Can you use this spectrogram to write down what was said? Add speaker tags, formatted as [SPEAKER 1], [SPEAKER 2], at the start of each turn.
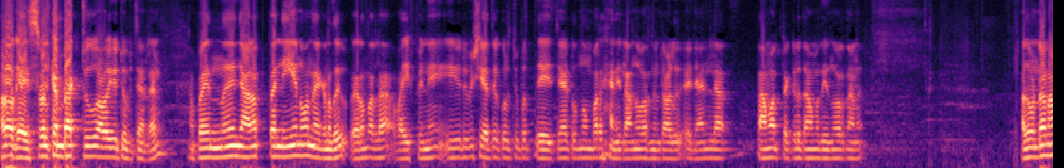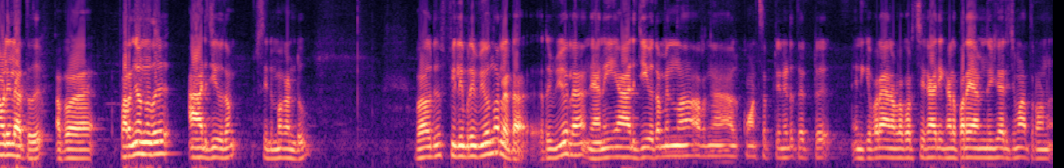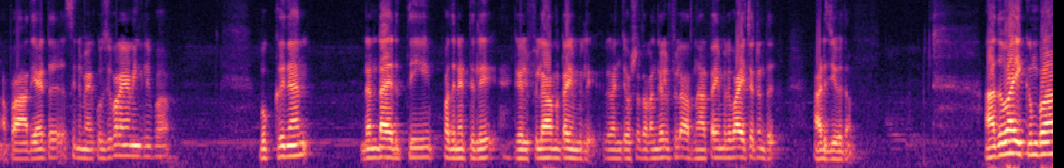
[SPEAKER 1] Hello guys welcome back to our YouTube channel അപ്പോൾ ഇന്ന് ഞാൻ തന്നെയാണ് വന്നേക്കണത്. വേറെ ഒന്നല്ല വൈഫിന് ഈ ഒരു വിഷയത്തെക്കുറിച്ച് പ്രത്യേകിച്ചായിട്ടൊന്നും പറയാനില്ല എന്ന് പറഞ്ഞിട്ട് ആൾ ഞാനില്ല. താൻ ഒറ്റയ്ക്ക് എടുത്താൽ മതി എന്ന് പറഞ്ഞാണ്. അതുകൊണ്ടാണ് അവളില്ലാത്തത് അപ്പോൾ പറഞ്ഞു വന്നത് ആടുജീവിതം സിനിമ കണ്ടു. അപ്പോൾ ഒരു ഫിലിം റിവ്യൂ ഒന്നുമല്ല കേട്ടോ റിവ്യൂ അല്ല ഞാൻ ഈ ആടുജീവിതം എന്ന് പറഞ്ഞ ഒരു കോൺസെപ്റ്റിനെ എടുത്തിട്ട് എനിക്ക് പറയാനുള്ള കുറച്ച് കാര്യങ്ങൾ പറയാമെന്ന് വിചാരിച്ച് മാത്രമാണ്. അപ്പോൾ ആദ്യമായിട്ട് സിനിമയെക്കുറിച്ച് പറയുകയാണെങ്കിൽ ഇപ്പോൾ ബുക്ക് ഞാൻ രണ്ടായിരത്തി പതിനെട്ടിൽ ഗൾഫിലാർന്ന ടൈമിൽ ഒരു അഞ്ച് വർഷത്തോളം ഗൾഫിലാർന്ന. ആ ടൈമിൽ വായിച്ചിട്ടുണ്ട് ആടുജീവിതം അത് വായിക്കുമ്പോൾ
